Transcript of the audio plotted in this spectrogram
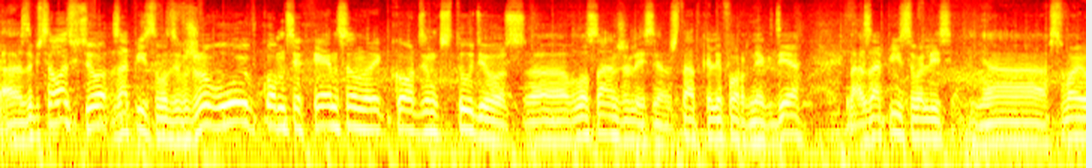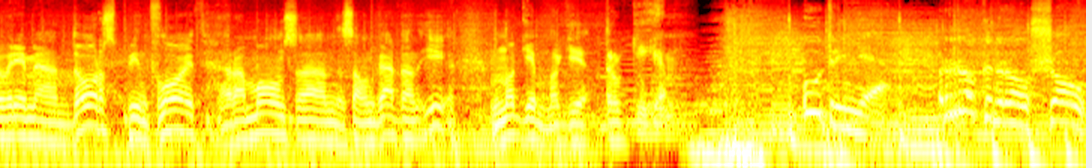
Э, Записалось все, записывалось вживую в комнате Hanson Recording Studios э, в Лос-Анджелесе, штат Калифорния, где э, записывались в свое время Doors, Pink Floyd, Ramones, Soundgarden и многие-многие другие. Утреннее рок-н-ролл-шоу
